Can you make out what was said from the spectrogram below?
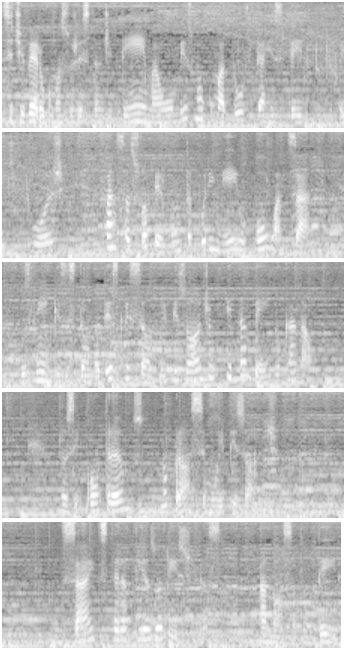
Se tiver alguma sugestão de tema ou mesmo alguma dúvida a respeito do que foi dito hoje, faça a sua pergunta por e-mail ou WhatsApp. Os links estão na descrição do episódio e também do canal. Nos encontramos no próximo episódio. Insights Terapias Holísticas. A nossa bandeira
